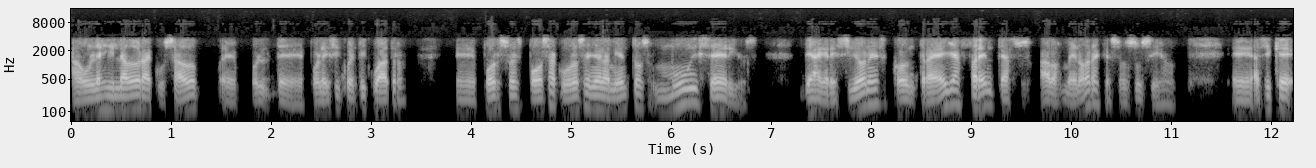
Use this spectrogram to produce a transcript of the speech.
a un legislador acusado eh, por, de, por ley 54 eh, por su esposa con unos señalamientos muy serios de agresiones contra ella frente a, sus, a los menores que son sus hijos. Eh, así que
